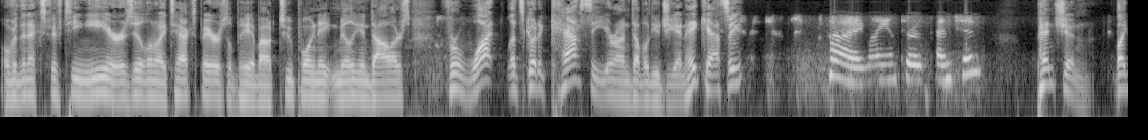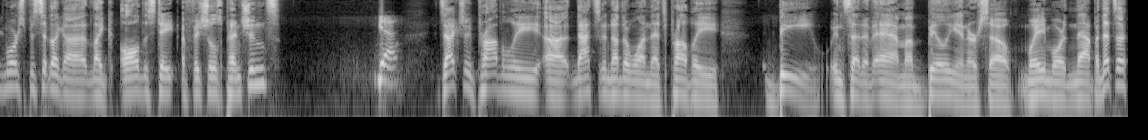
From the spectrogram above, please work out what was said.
Over the next 15 years, Illinois taxpayers will pay about $2.8 million for what? Let's go to Cassie. You're on WGN. Hey, Cassie. Hi, my answer is pension. Pension. Like more specific, like, uh, like all the state officials' pensions? Yes. It's actually probably uh, that's another one that's probably B instead of M, a billion or so, way more than that. But that's a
